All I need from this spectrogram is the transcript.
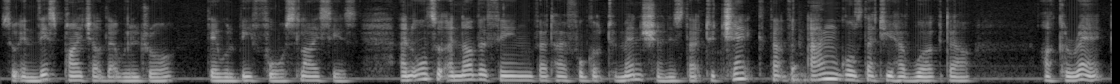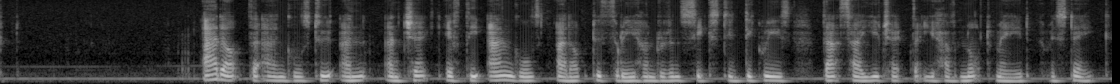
So in this pie chart that we'll draw, there will be four slices. And also another thing that I forgot to mention is that to check that the angles that you have worked out are correct, add up the angles to and, and check if the angles add up to 360 degrees. That's how you check that you have not made a mistake.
